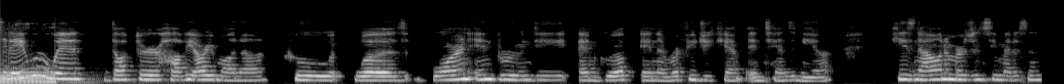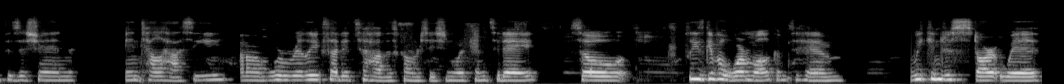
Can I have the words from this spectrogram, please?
Today we're with Dr. Havyarimana, who was born in Burundi and grew up in a refugee camp in Tanzania. He's now an emergency medicine physician in Tallahassee. Um, we're really excited to have this conversation with him today. So please give a warm welcome to him. We can just start with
